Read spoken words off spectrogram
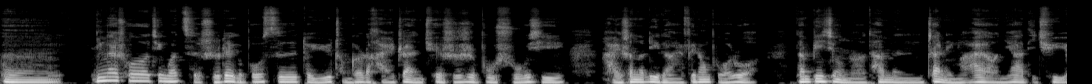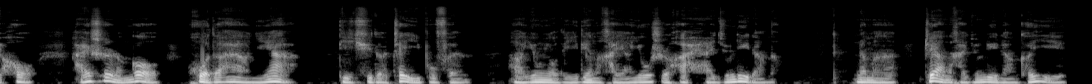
嗯，应该说，尽管此时这个波斯对于整个的海战确实是不熟悉，海上的力量也非常薄弱，但毕竟呢，他们占领了爱奥尼亚地区以后。还是能够获得爱奥尼亚地区的这一部分啊，拥有的一定的海洋优势和海军力量的。那么，这样的海军力量可以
